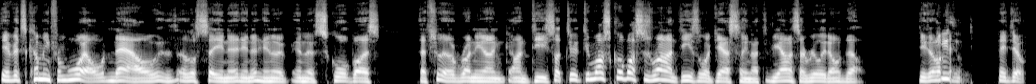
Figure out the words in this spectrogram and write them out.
If it's coming from oil now, let's say in a, in a, in a, in a school bus that's uh, running on, on diesel, do, do, most school buses run on diesel or gasoline? Now, to be honest, I really don't know. You don't, they do.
